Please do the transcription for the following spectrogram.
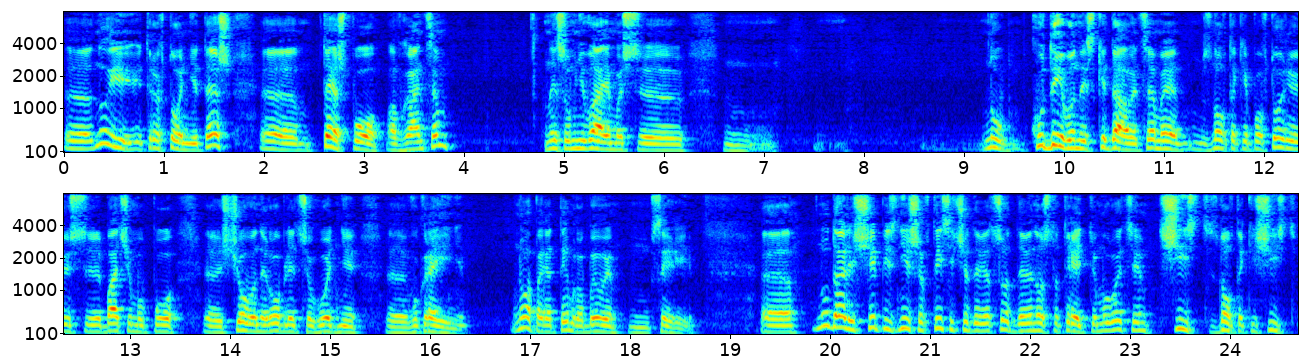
ну і трьохтонні теж, теж по афганцям. Не сумніваємось, ну, куди вони скидали, це ми знов таки повторююсь, е, бачимо, по е, що вони роблять сьогодні е, в Україні. Ну, а перед тим робили в Сирії. Ну, далі ще пізніше, в 1993 році, 6, знов таки 6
